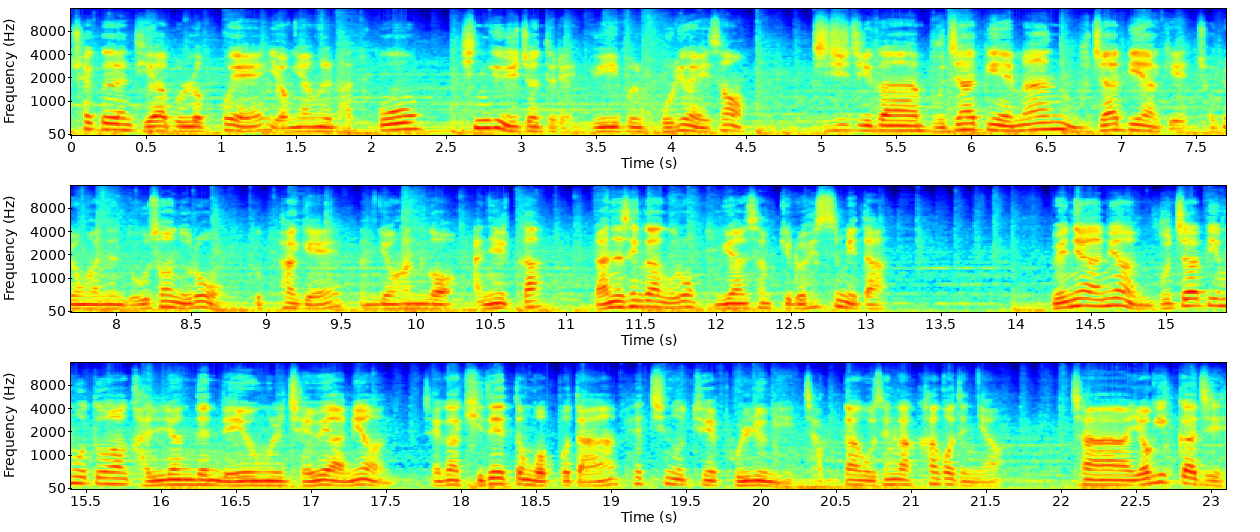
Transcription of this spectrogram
최근 디아블로4의 영향을 받고 신규 유저들의 유입을 고려해서 지지지가 무자비에만 무자비하게 적용하는 노선으로 급하게 변경한 거 아닐까? 라는 생각으로 위안 삼기로 했습니다. 왜냐하면 무자비 모드와 관련된 내용을 제외하면 제가 기대했던 것보다 패치노트의 볼륨이 작다고 생각하거든요. 자, 여기까지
